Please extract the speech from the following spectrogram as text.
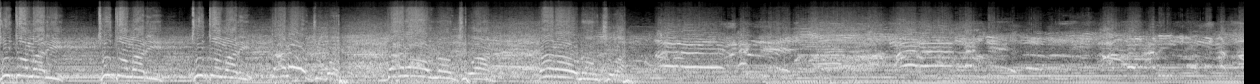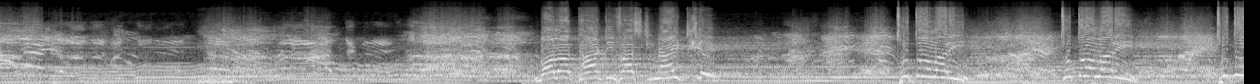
থুতো মারি থুতো মারি ফার্স্ট নাইটকে থুতো মারি থুতো মারি থুতো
